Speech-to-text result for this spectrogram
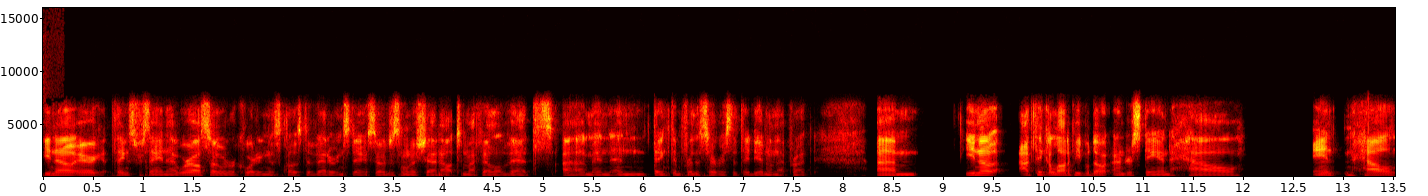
You know, Eric, thanks for saying that. We're also recording this close to Veterans Day, so I just want to shout out to my fellow vets um, and and thank them for the service that they did on that front. Um, you know, I think a lot of people don't understand how and how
